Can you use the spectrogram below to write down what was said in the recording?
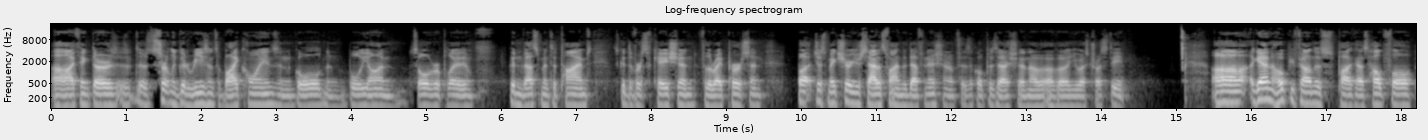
Uh, I think there's there's certainly good reasons to buy coins and gold and bullion, silver, palladium. Good investments at times. It's good diversification for the right person, but just make sure you're satisfying the definition of physical possession of, of a U.S. trustee. Um, again, I hope you found this podcast helpful.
